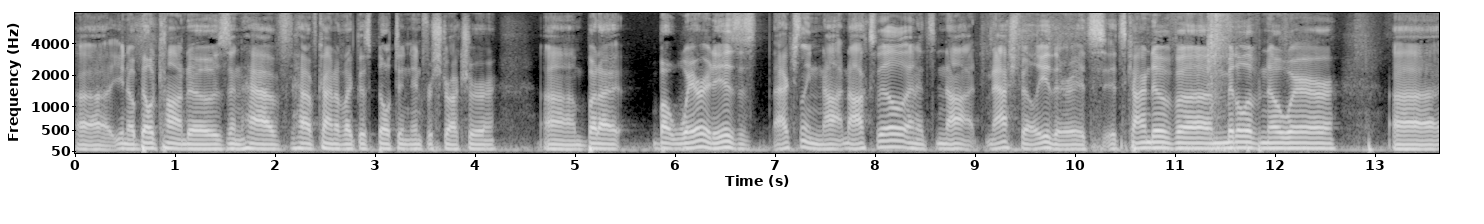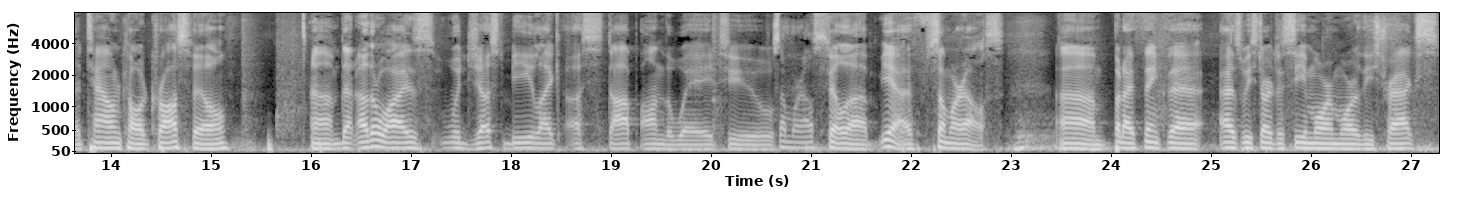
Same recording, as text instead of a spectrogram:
uh, you know build condos and have have kind of like this built-in infrastructure. Um, but I but where it is is actually not Knoxville and it's not Nashville either. It's it's kind of uh, middle of nowhere uh, town called Crossville um, that otherwise would just be like a stop on the way to somewhere else. fill up. Yeah somewhere else. Um, but i think that as we start to see more and more of these tracks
